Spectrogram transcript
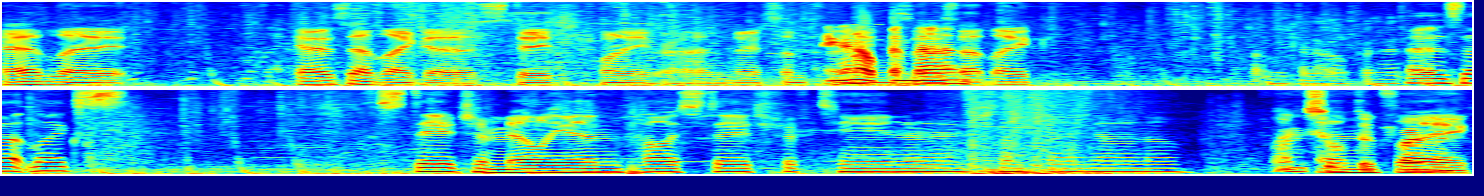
I had like, like I was at like a stage 20 run or something. gonna open so I that? like, I'm gonna open it. Oh, I was like stage a million, probably stage 15 or something. I don't know. And still and took like,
